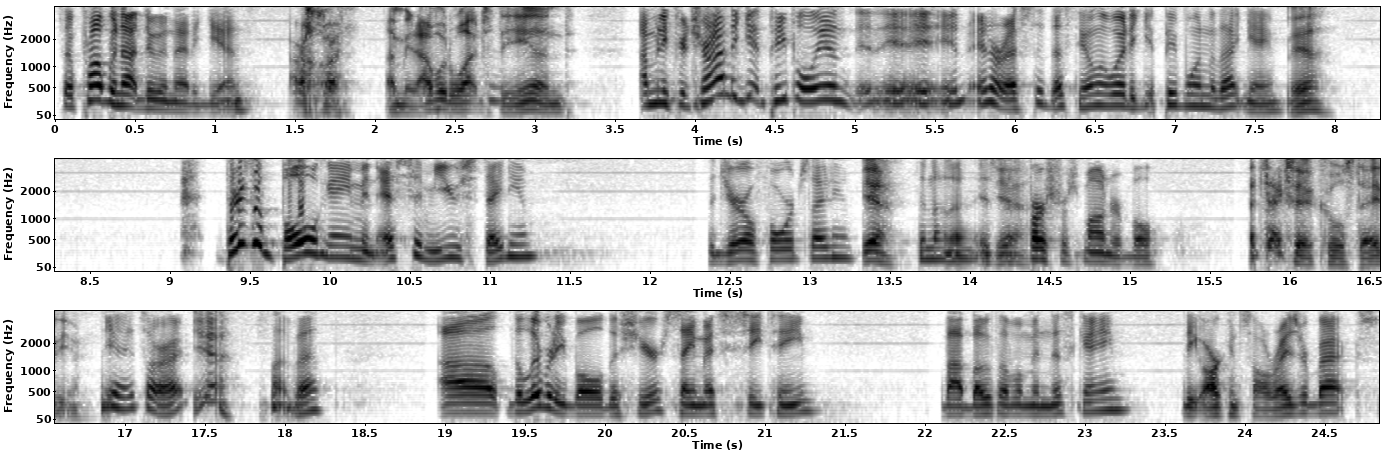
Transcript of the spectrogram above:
So probably not doing that again. I mean, I would watch the end. I mean, if you're trying to get people in, in, in interested, that's the only way to get people into that game. Yeah. There's a bowl game in SMU Stadium, the Gerald Ford Stadium. Yeah. It's Yeah. the First Responder Bowl. That's actually a cool stadium. Yeah, it's all right. Yeah. It's not bad. Uh, the Liberty Bowl this year, same SEC team by both of them in this game. The Arkansas Razorbacks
